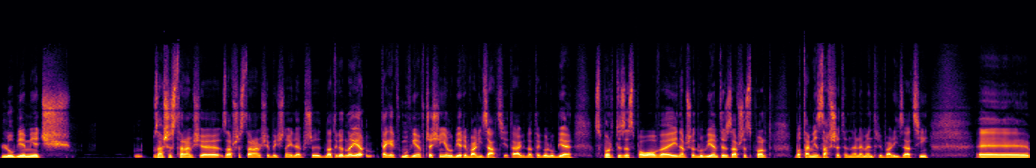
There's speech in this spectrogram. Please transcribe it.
Lubię mieć zawsze staram się, zawsze staram się być najlepszy. Dlatego, no ja, tak jak mówiłem wcześniej, ja lubię rywalizację, tak? Dlatego lubię sporty zespołowe i na przykład lubiłem też zawsze sport, bo tam jest zawsze ten element rywalizacji. E,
